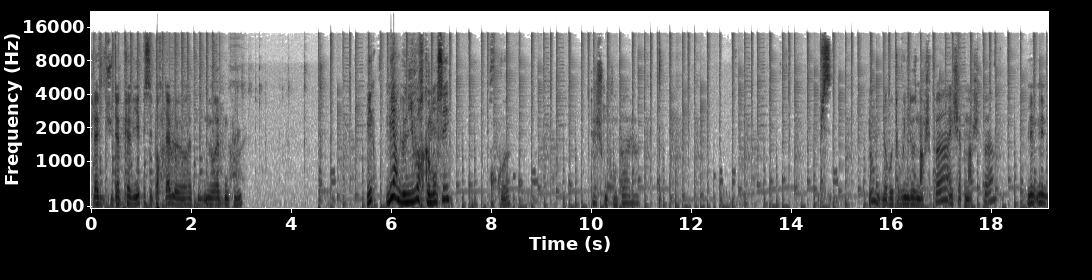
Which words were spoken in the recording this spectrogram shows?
Clavier, tu tapes clavier, PC portable, euh, répond- ne répond plus. Mais merde, le niveau a recommencé. Pourquoi? Là, je comprends pas, là. Puis non, le retour Windows marche pas, échappe marche pas. Même, même,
